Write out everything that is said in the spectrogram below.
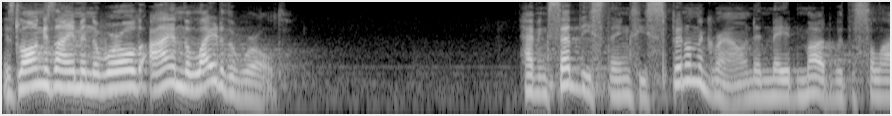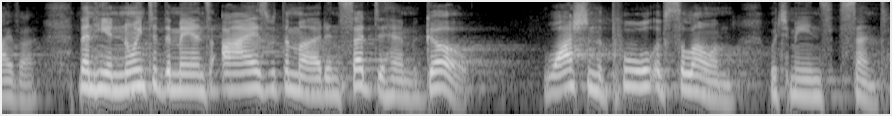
As long as I am in the world, I am the light of the world. Having said these things, he spit on the ground and made mud with the saliva. Then he anointed the man's eyes with the mud and said to him, Go washed in the pool of Siloam, which means sent.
